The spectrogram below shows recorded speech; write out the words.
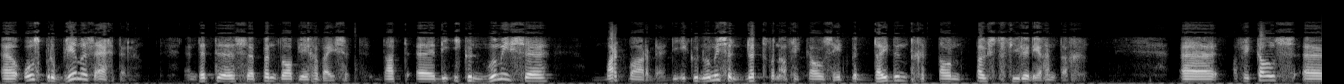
Uh ons probleem is egter en dit is 'n punt waarop jy gewys het dat uh die ekonomiese markwaarde, die ekonomiese nut van Afrikaans het beduidend getaan post 94. Uh Afrikaans uh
